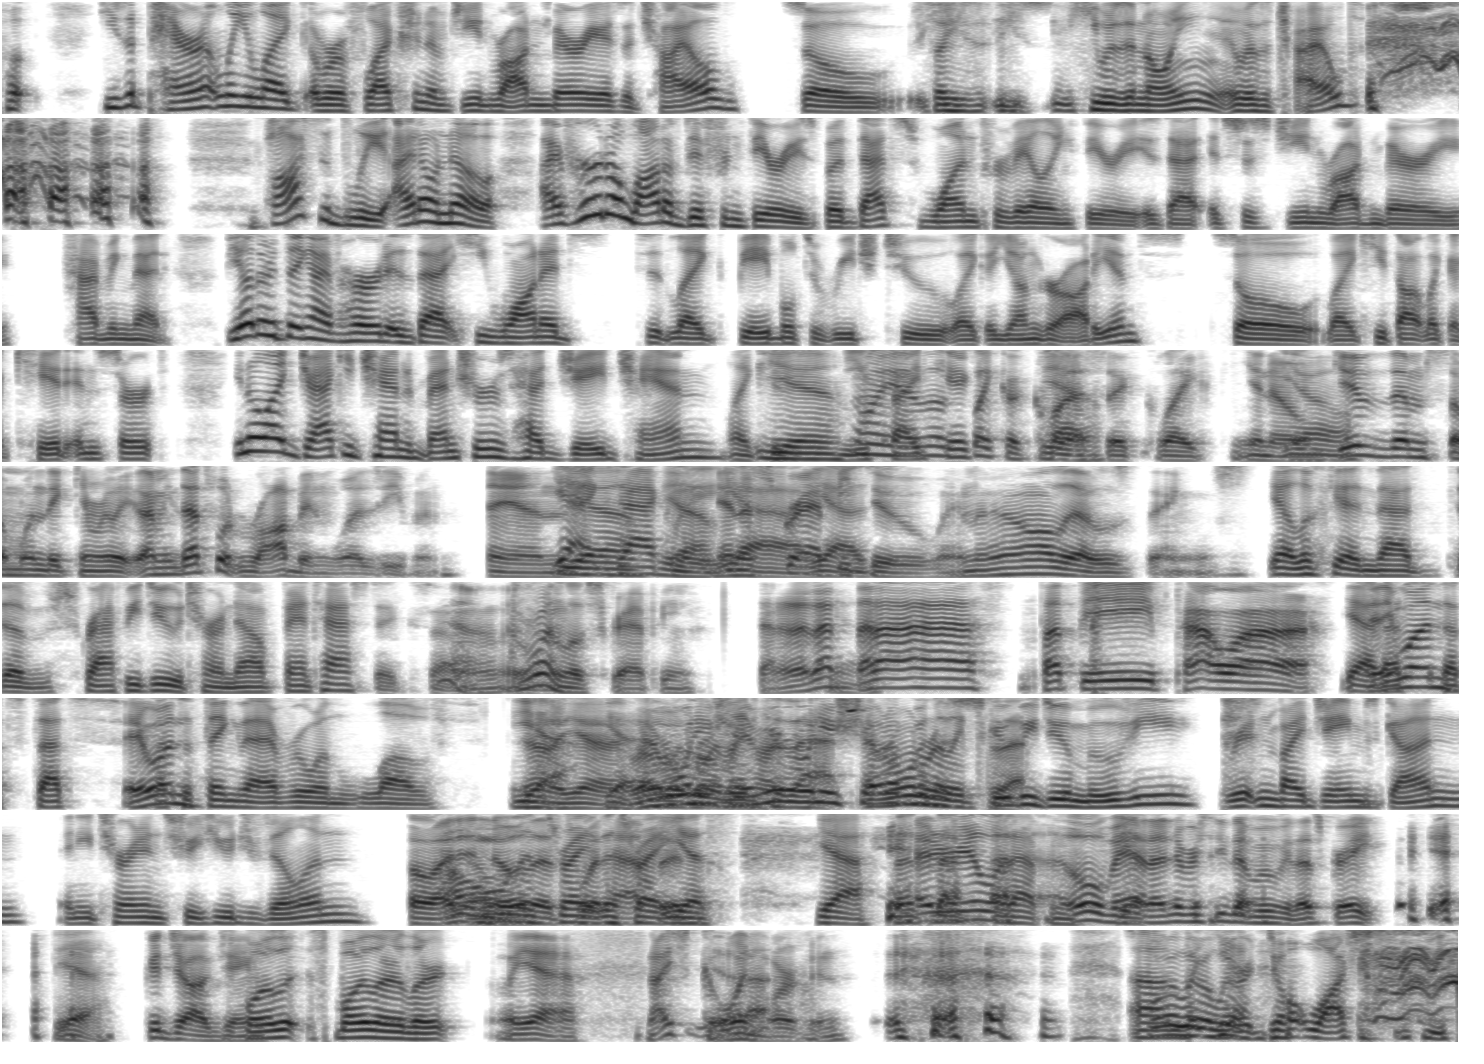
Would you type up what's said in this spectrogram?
he's apparently like a reflection of Gene Roddenberry as a child. So so he's, he's, he was annoying. It was a child. Possibly, I don't know. I've heard a lot of different theories, but that's one prevailing theory is that it's just Gene Roddenberry having that. The other thing I've heard is that he wanted to like be able to reach to like a younger audience. So like he thought like a kid insert. You know, like Jackie Chan Adventures had Jade Chan, like his Yeah. niece Oh, yeah, sidekick. that's like a classic, like you know, You know. give them someone they can really. I mean, that's what Robin was even, and yeah, Yeah, exactly. yeah. and yeah, a Scrappy yes. Doo, and all those things. Yeah, look at that. The Scrappy Doo turned out fantastic. So Yeah, everyone loves Scrappy. Da da da Yeah. da da. Puppy power. yeah, anyone? that's that's that's Anyone? that's a thing that everyone loved. Yeah, yeah. yeah. Everyone Remember when, you, relates remember to when that. you showed Everyone up in the relates to that. Scooby Doo movie written by James Gunn and he turned into a huge villain? oh, I oh, didn't oh, know that's, that's, right. what that's happened. right. Yes. Yeah. I That, that, that happened. Oh man, Yeah. I never seen that movie. That's great. yeah. Good job, James. Spoiler, spoiler alert. Oh yeah, nice going, Yeah. Marvin. Spoiler Um, alert, yeah. don't watch Scooby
